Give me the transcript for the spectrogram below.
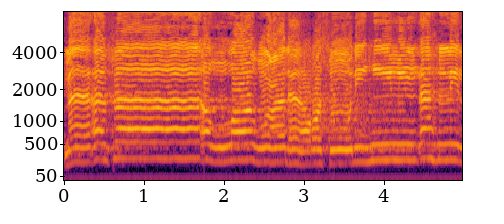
ما أفاء الله على رسوله من أهل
